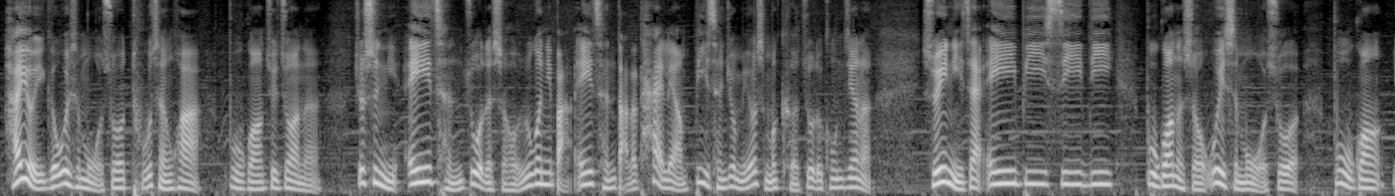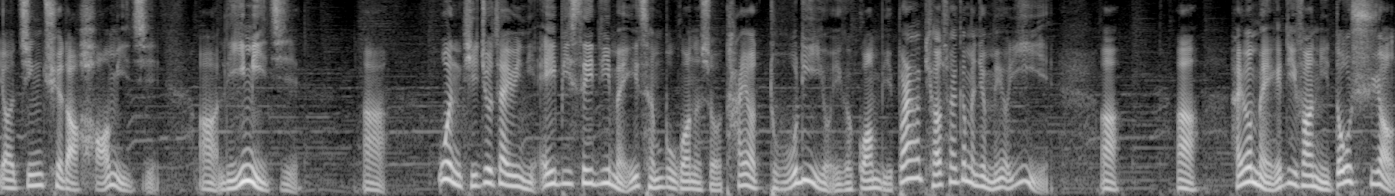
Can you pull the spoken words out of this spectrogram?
还有一个，为什么我说图层化布光最重要呢？就是你 A 层做的时候，如果你把 A 层打得太亮，B 层就没有什么可做的空间了。所以你在 A、B、C、D 布光的时候，为什么我说布光要精确到毫米级啊、厘米级啊？问题就在于你 A B C D 每一层布光的时候，它要独立有一个光比，不然它调出来根本就没有意义啊啊！还有每个地方你都需要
